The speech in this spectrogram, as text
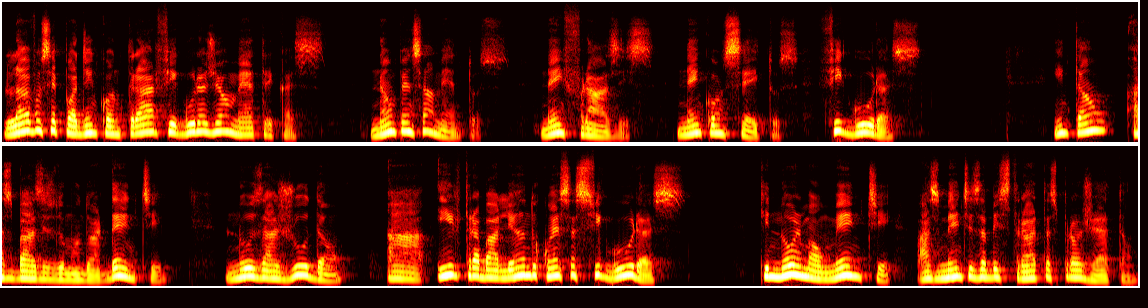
lá você pode encontrar figuras geométricas, não pensamentos, nem frases, nem conceitos, figuras. Então, as bases do mundo ardente nos ajudam a ir trabalhando com essas figuras que normalmente as mentes abstratas projetam.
